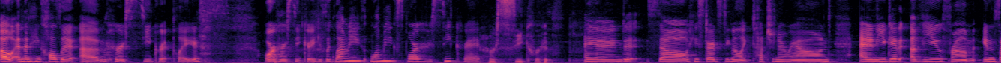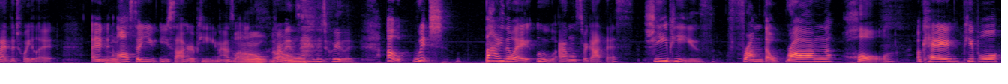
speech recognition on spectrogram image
oh, and then he calls it um, her secret place or her secret. He's like, let me, let me explore her secret Her secret. And so he starts you know like touching around and you get a view from inside the toilet. And also you you saw her peeing as well Oh, from inside the toilet. Oh which by the way ooh i almost forgot this. She pees from the wrong hole okay? People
